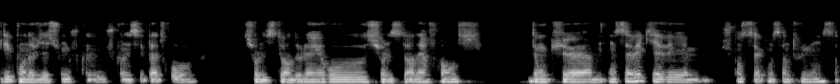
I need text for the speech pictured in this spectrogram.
des points d'aviation que je, je connaissais pas trop, sur l'histoire de l'aéro, sur l'histoire d'Air France. Donc, euh, on savait qu'il y avait, je pense que ça concerne tout le monde, ça.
